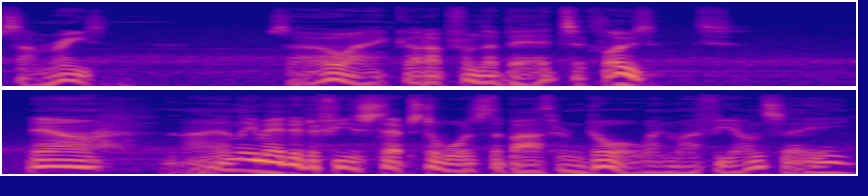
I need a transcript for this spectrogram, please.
some reason. So I got up from the bed to close it. Now, I only made it a few steps towards the bathroom door when my fiancée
